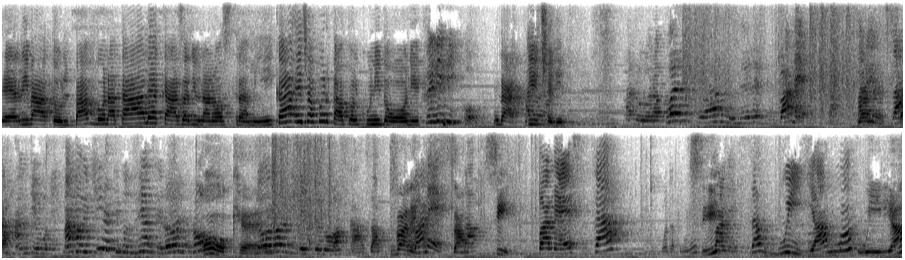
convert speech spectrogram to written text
È arrivato il Babbo Natale a casa di una nostra amica e ci ha portato alcuni doni. Ve li dico. Dai, diceli. Allora, questo è vedere Vanessa. Vanessa. Anche voi. Mamma, avvicinati così anche loro. Ok. Loro li leggono a casa. Vanessa. Sì. Vanessa. Sì. Vanessa. William. William,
